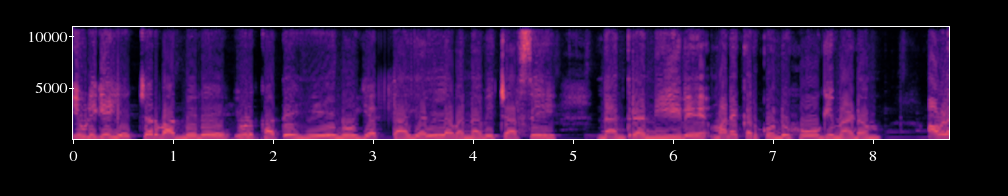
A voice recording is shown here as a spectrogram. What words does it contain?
ಇವಳಿಗೆ ಎಚ್ಚರವಾದ್ಮೇಲೆ ಇವಳ ಕತೆ ಏನು ಎತ್ತ ಎಲ್ಲವನ್ನ ವಿಚಾರಿಸಿ, ನಂತರ ನೀವೇ ಮನೆ ಕರ್ಕೊಂಡು ಹೋಗಿ ಮೇಡಮ್ ಅವಳ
